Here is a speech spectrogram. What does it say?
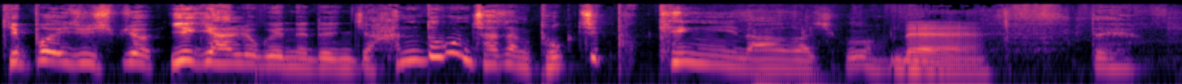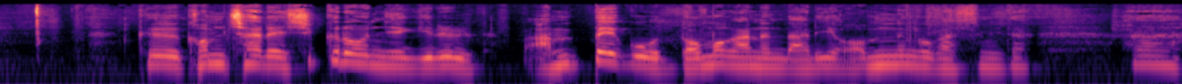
기뻐해 주십시오. 얘기하려고 했는데 이제 한동훈 차장 독직 폭행이 나와가지고 네, 네. 그 검찰의 시끄러운 얘기를 안 빼고 넘어가는 날이 없는 것 같습니다. 아,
